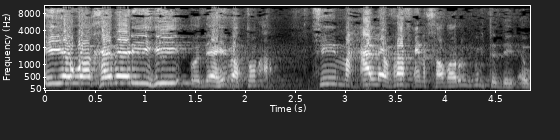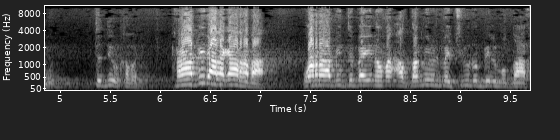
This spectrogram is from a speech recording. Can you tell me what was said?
iyo wa khabarihi oo daahibatun ah fii maxali rafcin khabaru mubtada awal mubtad khabr raabida lagaa rabaa waraabitu baynahuma adamiir majruuru bilmudaaf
